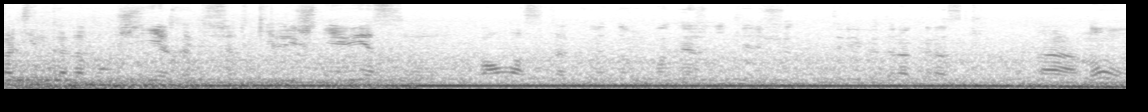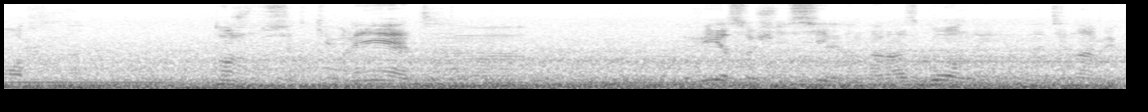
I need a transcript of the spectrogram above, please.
один, когда будешь ехать, все-таки лишний вес, э, балласт такой. В этом багажнике еще три ведра краски. А, ну вот, тоже все-таки влияет э, вес очень сильно на разгон и на динамику.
